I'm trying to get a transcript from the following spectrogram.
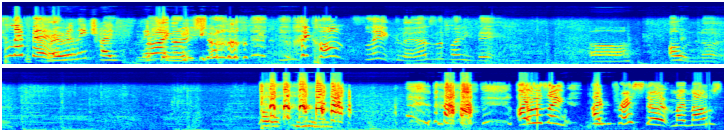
Clip I really tried Bro, I gotta show. I can't flick though. That's the funny thing. Oh. Oh no. Oh. I was like, I pressed uh, my mouse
